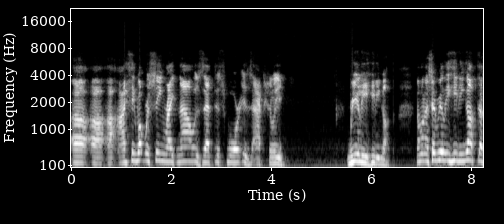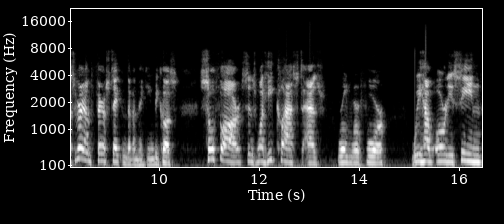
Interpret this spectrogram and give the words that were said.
uh, uh, I think what we're seeing right now is that this war is actually really heating up. Now, when I say really heating up, that's a very unfair statement that I'm making because so far, since what he classed as World War IV we have already seen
